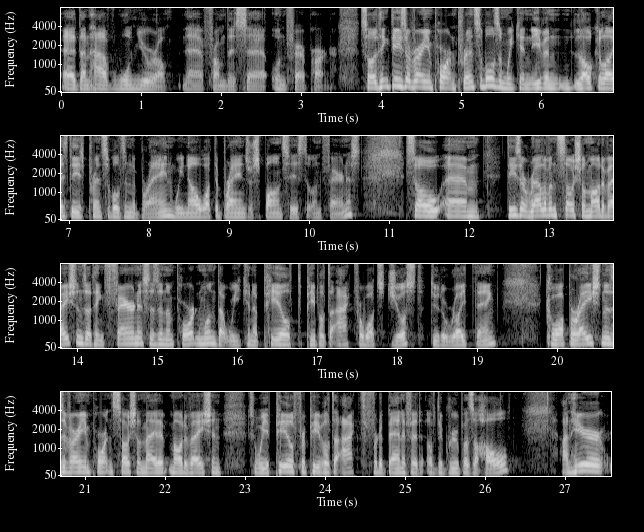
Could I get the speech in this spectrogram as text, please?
uh, than have one euro uh, from this uh, unfair partner. So I think these are very important principles, and we can even localize these principles in the brain. We know what the brain's response is to unfairness. So um, these are relevant social motivations. I think fairness is an important one that we can appeal to people to act for what's just, do the right thing. Cooperation is a very important social motivation. So we appeal for people to act for the benefit of the group as a whole. And here,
